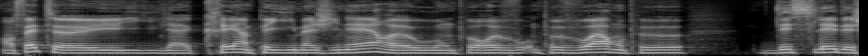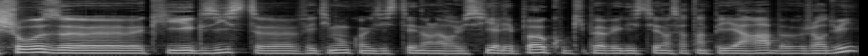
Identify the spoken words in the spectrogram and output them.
En fait, euh, il a créé un pays imaginaire où on peut on peut voir, on peut déceler des choses euh, qui existent euh, effectivement qui ont existé dans la Russie à l'époque ou qui peuvent exister dans certains pays arabes aujourd'hui.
